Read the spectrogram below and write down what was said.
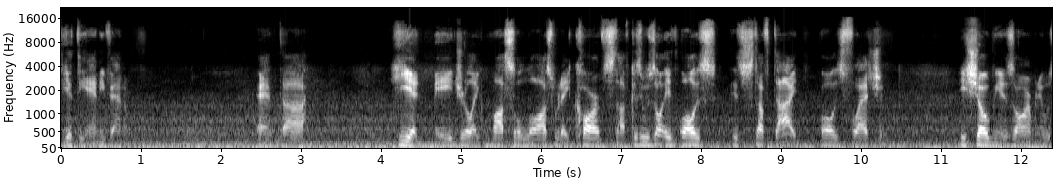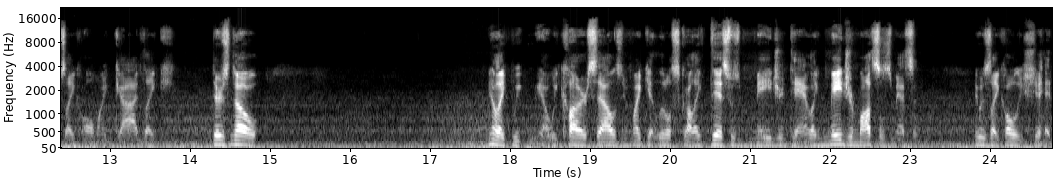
to get the anti venom. And uh, he had major like muscle loss where they carved stuff because it was all, it, all his his stuff died, all his flesh and he showed me his arm and it was like oh my god like there's no you know like we you know we cut ourselves and we might get little scar like this was major damage like major muscles missing. It was like holy shit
